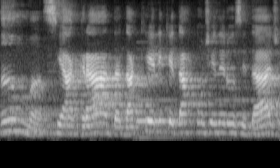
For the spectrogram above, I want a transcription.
ama, se agrada daquele que dá com generosidade.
